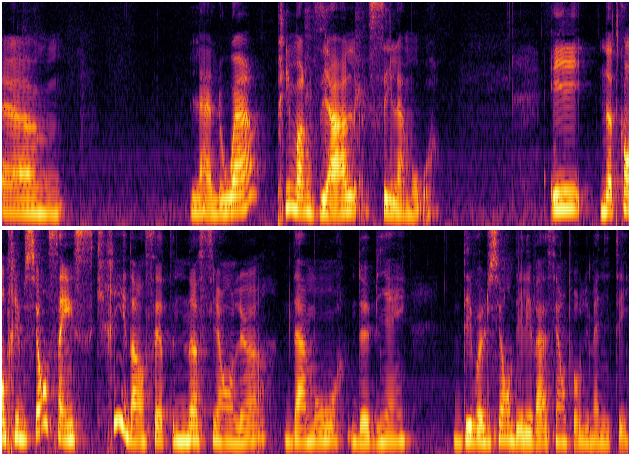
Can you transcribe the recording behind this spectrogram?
Euh, la loi primordiale, c'est l'amour. Et notre contribution s'inscrit dans cette notion-là d'amour, de bien, d'évolution, d'élévation pour l'humanité.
